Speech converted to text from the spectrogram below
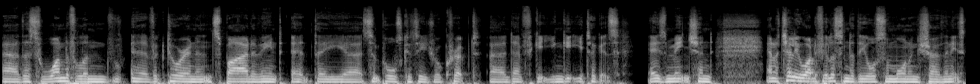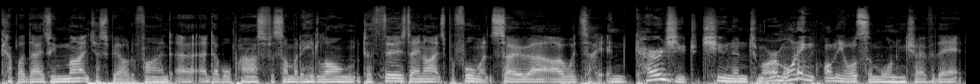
Uh, this wonderful and uh, Victorian-inspired event at the uh, St Paul's Cathedral Crypt. Uh, don't forget, you can get your tickets as mentioned. And I tell you what, if you listen to the Awesome Morning Show the next couple of days, we might just be able to find a, a double pass for somebody to head along to Thursday night's performance. So uh, I would say encourage you to tune in tomorrow morning on the Awesome Morning Show for that.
